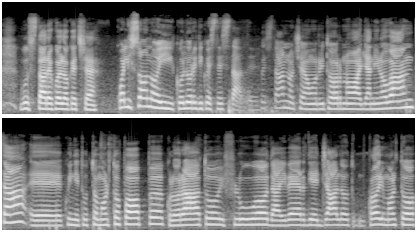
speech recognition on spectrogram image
gustare quello che c'è. Quali sono i colori di quest'estate? Quest'anno c'è un ritorno agli anni 90, eh, quindi tutto molto pop, colorato, il fluo, dai verdi ai giallo, colori molto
